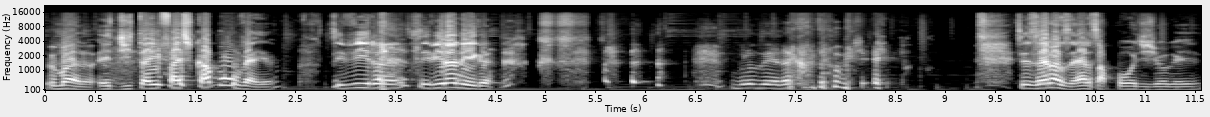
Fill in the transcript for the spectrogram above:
Mano, edita aí e faz ficar bom, velho. Se vira, né? se vira nega. Bruneira contra o Grêmio. Se 0x0 essa porra de jogo aí.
